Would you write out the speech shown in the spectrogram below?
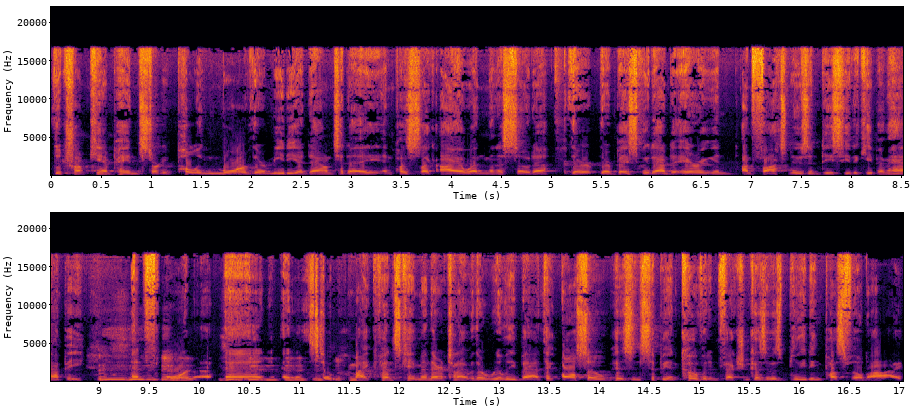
The Trump campaign started pulling more of their media down today in places like Iowa and Minnesota. They're they're basically down to airing in, on Fox News in D.C. to keep him happy at Florida. And, and so Mike Pence came in there tonight with a really bad thing. Also, his incipient COVID infection because of his bleeding, pus filled eye.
